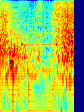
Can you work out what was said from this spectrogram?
あ。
